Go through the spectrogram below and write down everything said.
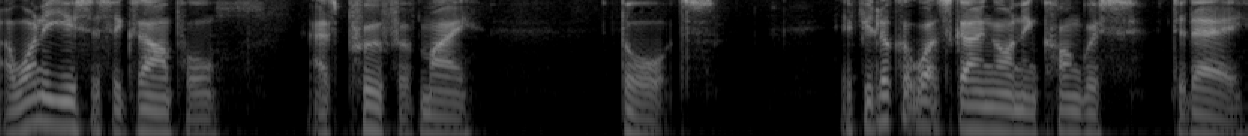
I want to use this example as proof of my thoughts. If you look at what's going on in Congress today,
